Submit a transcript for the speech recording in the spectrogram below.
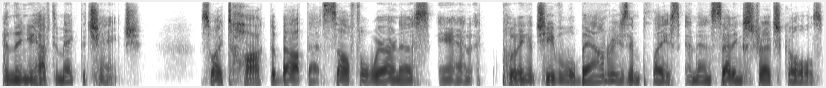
and then you have to make the change. So I talked about that self awareness and putting achievable boundaries in place and then setting stretch goals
